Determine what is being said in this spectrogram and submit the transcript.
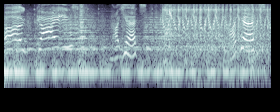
Uh, guys? Not yet. Not yet.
